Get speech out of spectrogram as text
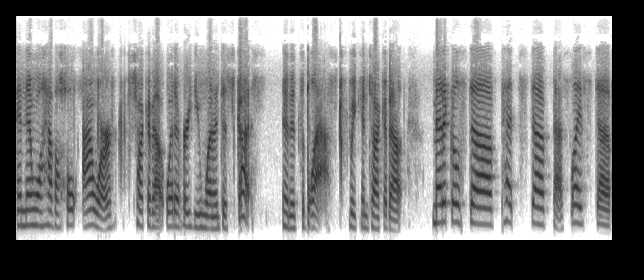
And then we'll have a whole hour to talk about whatever you want to discuss. And it's a blast. We can talk about medical stuff, pet stuff, past life stuff,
